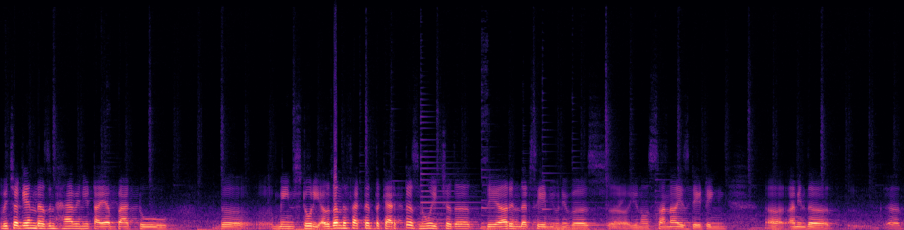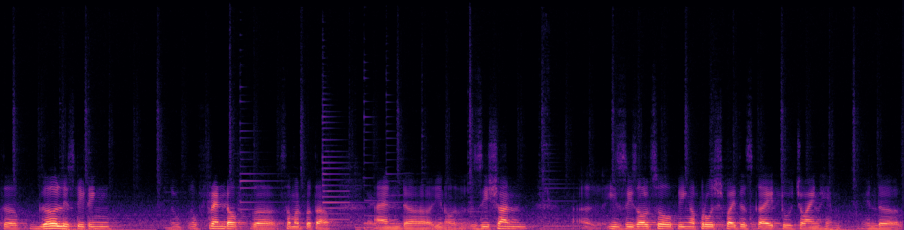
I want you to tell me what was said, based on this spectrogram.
which again doesn't have any tie-up back to the main story other than the fact that the characters know each other. They are in that same universe. Uh, you know sana is dating uh, i mean the uh, the girl is dating a- friend of uh, samar pratap. Right. and uh, you know zishan uh, is, is also being approached by this guy to join him in the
